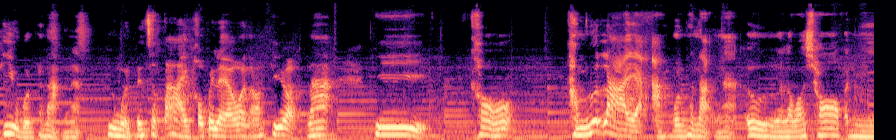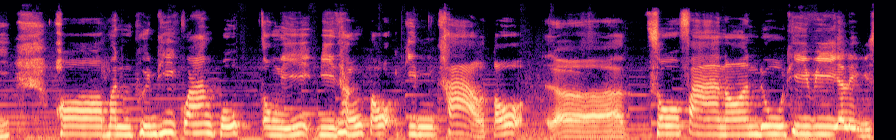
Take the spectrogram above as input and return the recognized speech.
ที่อยู่บนผนังอะคือเหมือนเป็นสไตล์เขาไปแล้วอะเนาะที่แบบหน้า ที่เขาทำลวดลายอะอะบนผนังอะเออเราว่าชอบอันนี้ พอมันพื้นที่กว้างปุ๊บ ตรงนี้มีทั้งโต๊ะกินข้าวโต๊ะโซฟานอนดูทีวีอะไรอย่างนี้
